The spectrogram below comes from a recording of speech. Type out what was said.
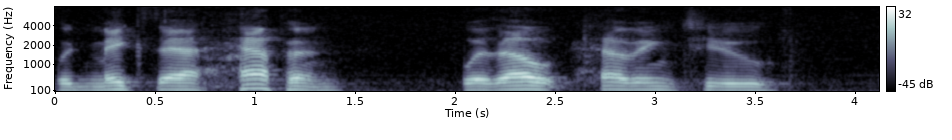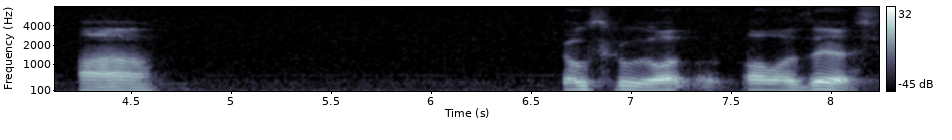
would make that happen without having to uh, go through all, all of this.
